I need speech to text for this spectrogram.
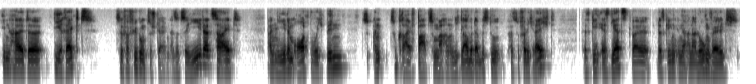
Inhalte direkt zur Verfügung zu stellen. Also zu jeder Zeit, an jedem Ort, wo ich bin, zu, an, zugreifbar zu machen. Und ich glaube, da bist du, hast du völlig recht. Das geht erst jetzt, weil das ging in der analogen Welt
